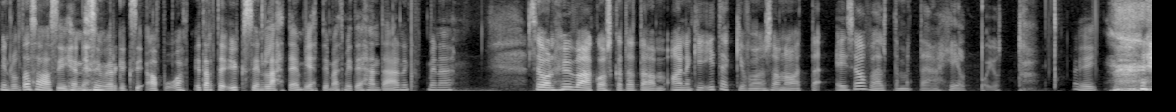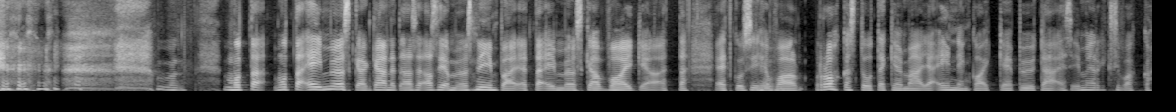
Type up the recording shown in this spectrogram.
minulta saa siihen esimerkiksi apua. Ei tarvitse yksin lähteä miettimään, että miten tämä nyt menee. Se on hyvä, koska tota, ainakin itsekin voin sanoa, että ei se ole välttämättä ihan helppo juttu. Ei. mutta, mutta ei myöskään, käännetään se asia myös niin päin, että ei myöskään vaikeaa, että, että kun siihen mm. vaan rohkaistuu tekemään ja ennen kaikkea pyytää esimerkiksi vaikka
